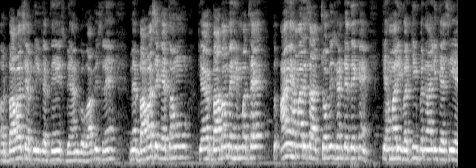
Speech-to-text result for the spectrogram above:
और बाबा से अपील करते हैं इस बयान को वापस लें। मैं बाबा से कहता हूँ कि अगर बाबा में हिम्मत है तो आए हमारे साथ 24 घंटे देखें। कि हमारी वर्किंग प्रणाली कैसी है,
